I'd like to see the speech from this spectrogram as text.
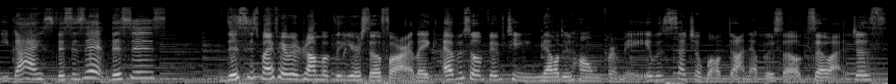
you guys this is it. This is this is my favorite drama of the year so far. Like episode 15 nailed it home for me. It was such a well done episode. So I just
